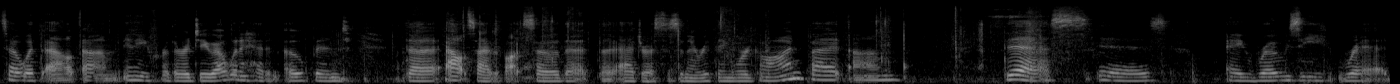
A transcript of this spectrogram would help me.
so without um, any further ado, I went ahead and opened the outside of the box so that the addresses and everything were gone. But um, this is a Rosie Red.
